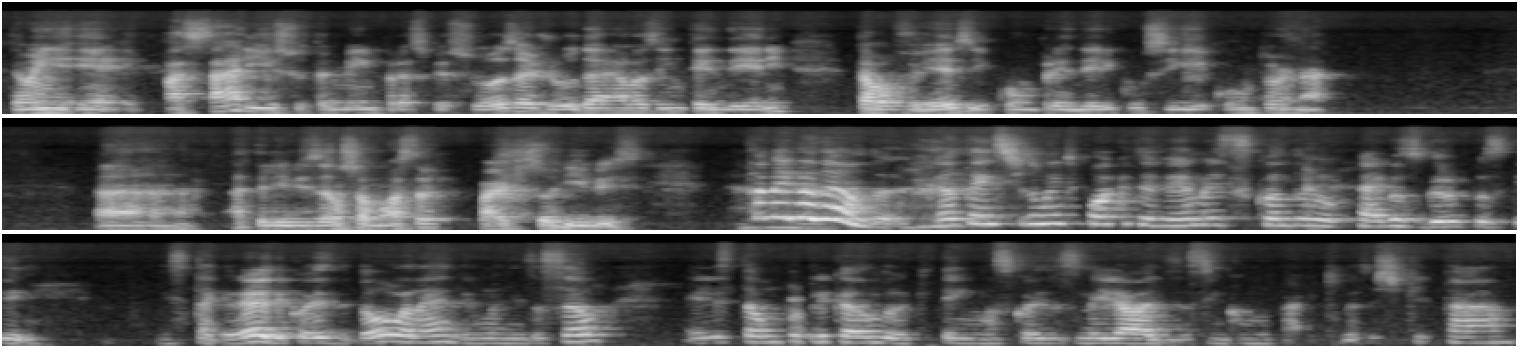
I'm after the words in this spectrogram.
Então, é, é, passar isso também para as pessoas ajuda elas a entenderem, talvez, e compreender e conseguir contornar. Ah, a televisão só mostra partes horríveis. Tá melhorando. Eu tenho assistido muito pouco TV, mas quando pego os grupos de Instagram, de coisa de doula, né, de humanização, eles estão publicando que tem umas coisas melhores, assim como o mas acho que tá.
